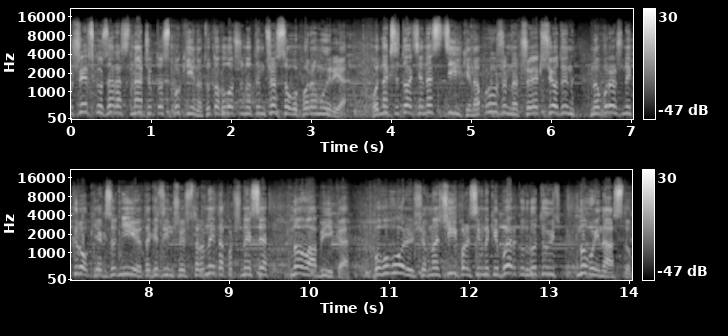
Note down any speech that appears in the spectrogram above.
Грушевського зараз начебто спокійно. Тут оголошено тимчасове перемир'я. Однак ситуація настільки напружена, що якщо один необережний крок як з однієї, так і з іншої сторони, та почнеться нова бійка. Поговорю, що вночі працівники Беркут готують новий наступ.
